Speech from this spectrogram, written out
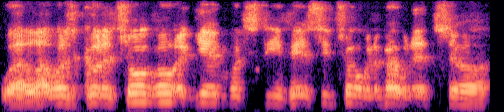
Well, I was going to talk about it again, but Steve Hasty talking about it, so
